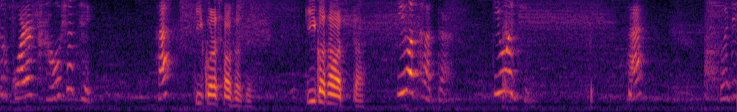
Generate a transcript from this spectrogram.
তোর করার সাহস আছে? হ্যাঁ? কি করার সাহস আছে? কি কথাবার্তা? কি কথাটা কি বলছি হ্যাঁ বলছি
